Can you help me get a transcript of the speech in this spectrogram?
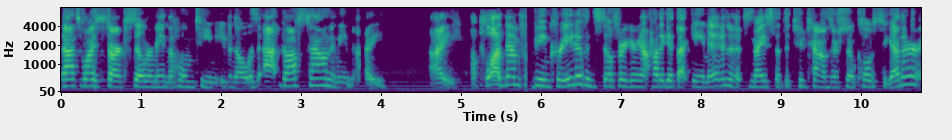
that's why Stark still remained the home team, even though it was at Goffstown. I mean, I I applaud them for being creative and still figuring out how to get that game in. And it's nice that the two towns are so close together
